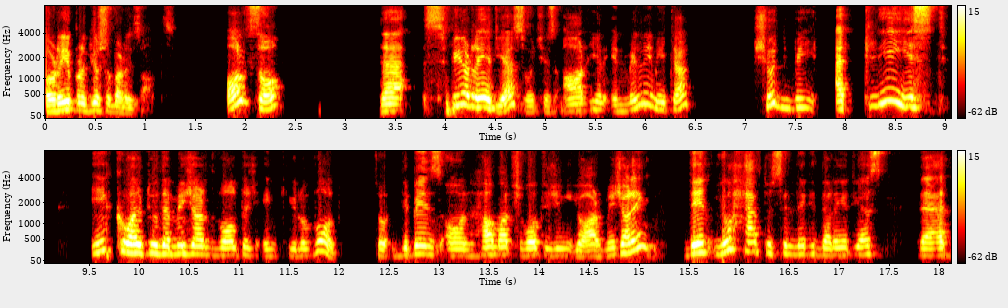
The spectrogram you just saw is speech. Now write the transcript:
or reproducible results. Also, the sphere radius, which is R here in millimeter, should be at least equal to the measured voltage in kilovolt. So it depends on how much voltage you are measuring. Then you have to select the radius that,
